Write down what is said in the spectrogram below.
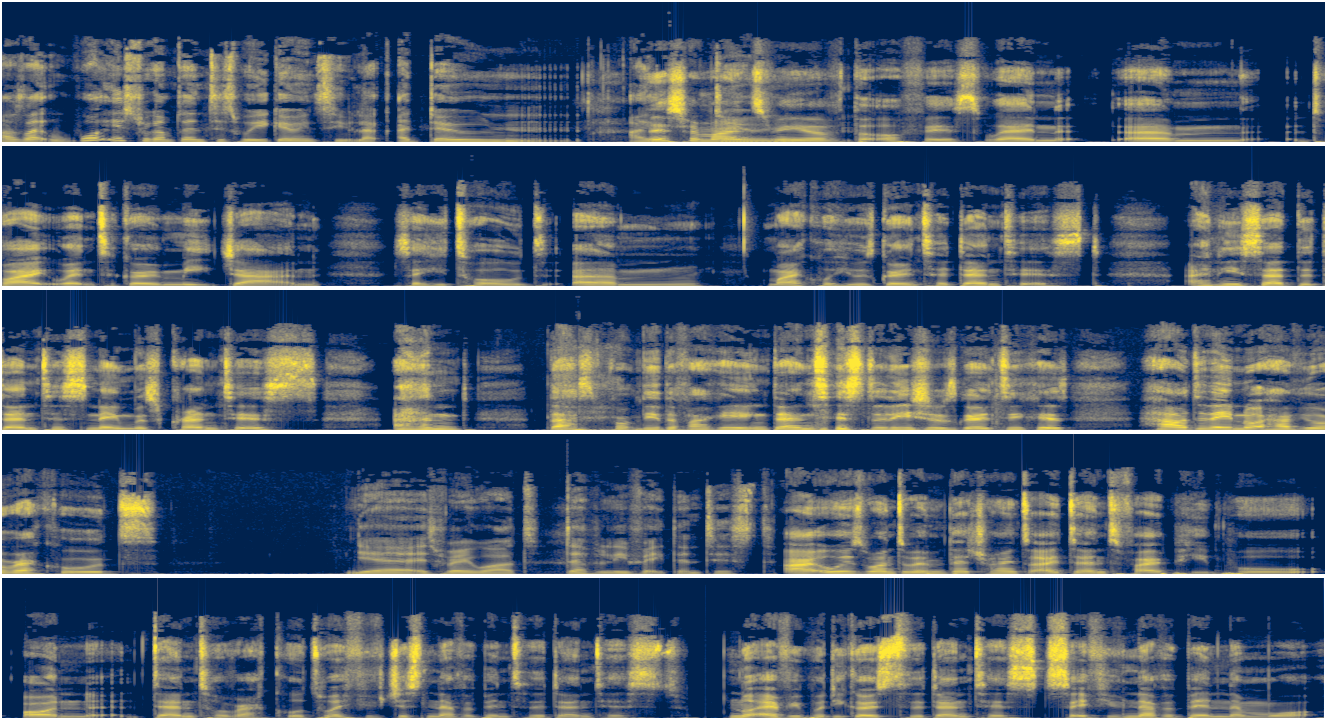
I was like, what Instagram dentist were you going to? Like, I don't. I this reminds me don't- of The Office when um, Dwight went to go meet Jan. So he told um, Michael, he was going to a dentist, and he said the dentist's name was Crentist, and that's probably the fucking dentist Alicia was going to. Because how do they not have your records? Yeah, it's very wild. Definitely fake dentist. I always wonder when they're trying to identify people on dental records. What if you've just never been to the dentist? Not everybody goes to the dentist. So if you've never been, then what?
